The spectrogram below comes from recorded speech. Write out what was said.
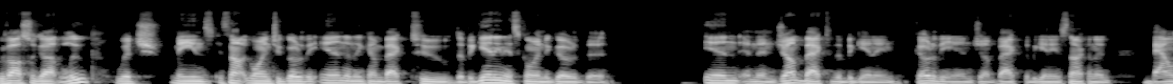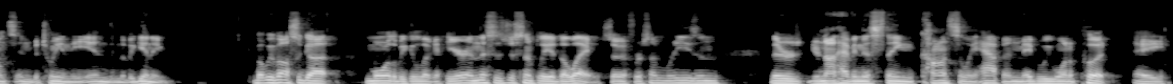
We've also got loop, which means it's not going to go to the end and then come back to the beginning. It's going to go to the end and then jump back to the beginning, go to the end, jump back to the beginning. It's not going to bounce in between the end and the beginning. But we've also got more that we can look at here, and this is just simply a delay. So if for some reason there's you're not having this thing constantly happen. Maybe we want to put a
